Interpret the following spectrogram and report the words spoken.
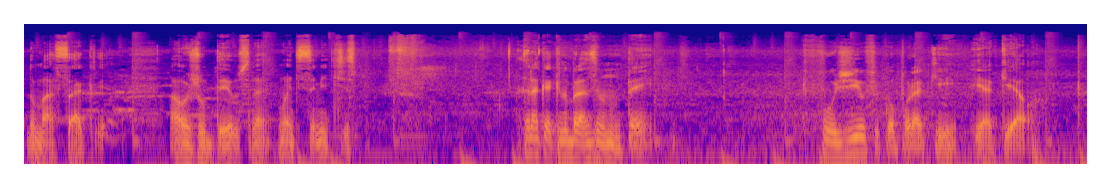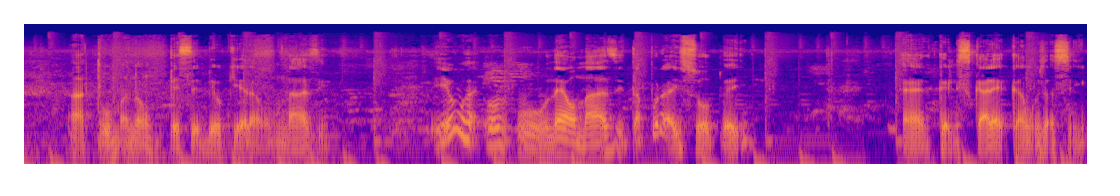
do massacre aos judeus, né? O antissemitismo. Será que aqui no Brasil não tem? Fugiu, ficou por aqui e aqui ó, a turma não percebeu que era um nazi. E o, o, o neonazi tá por aí solto aí. É, aqueles carecamos assim,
